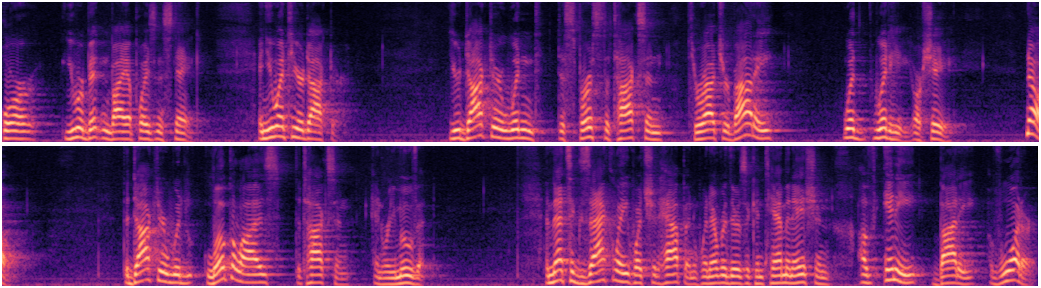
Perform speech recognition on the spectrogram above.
or you were bitten by a poisonous snake and you went to your doctor, your doctor wouldn't disperse the toxin throughout your body, would, would he or she? No. The doctor would localize the toxin and remove it. And that's exactly what should happen whenever there's a contamination of any body of water.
